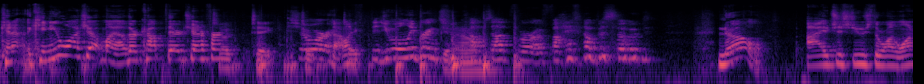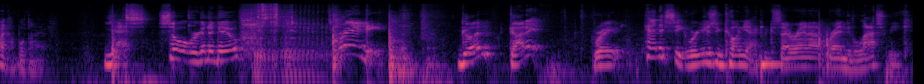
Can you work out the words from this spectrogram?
Can I, Can you wash out my other cup there, Jennifer? Took take took- Sure. That one? take- Did you only bring two You know. cups up for a five episode? No, I just used the wrong one a couple times. Yes. So what we're gonna do? Brandy. Good. Got it. great. Hennessy. We're using cognac because I ran out of brandy last week,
